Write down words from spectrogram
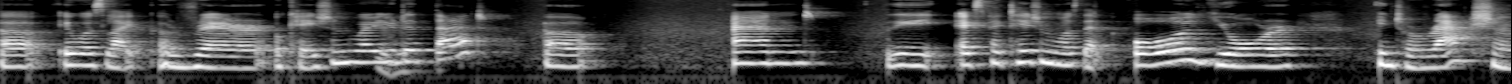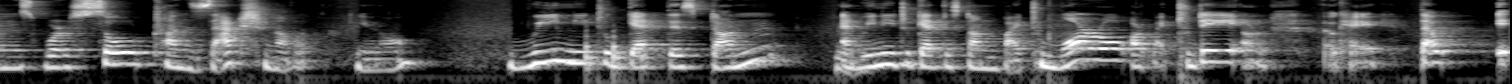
Uh, it was like a rare occasion where you Mhm. did that. Uh, and the expectation was that all your interactions were so transactional, you know. We need to get this done and we need to get this done by tomorrow or by today or okay. That it,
